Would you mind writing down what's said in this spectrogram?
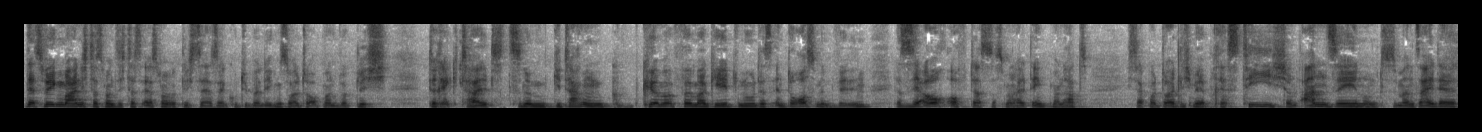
deswegen meine ich, dass man sich das erstmal wirklich sehr, sehr gut überlegen sollte, ob man wirklich direkt halt zu einem Gitarrenfirma geht, nur das Endorsement willen. Das ist ja auch oft das, dass man halt denkt, man hat, ich sag mal, deutlich mehr Prestige und Ansehen und man sei der,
